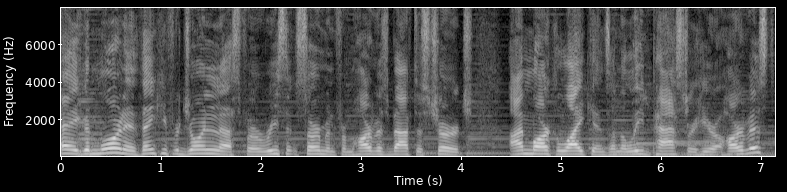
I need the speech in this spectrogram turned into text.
Hey, good morning. Thank you for joining us for a recent sermon from Harvest Baptist Church. I'm Mark Likens. I'm the lead pastor here at Harvest.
